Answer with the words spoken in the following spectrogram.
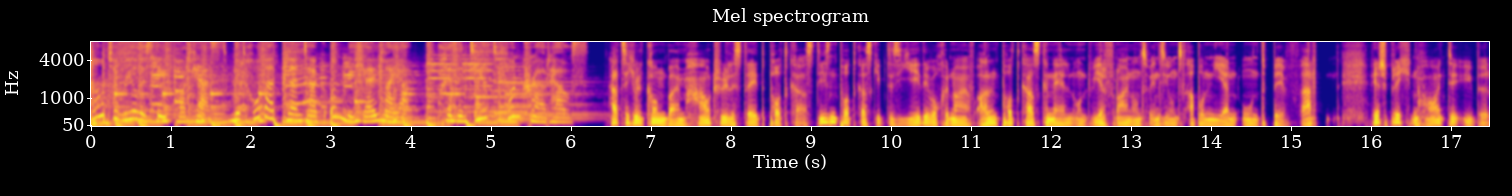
How to Real Estate Podcast mit Robert Plantag und Michael Mayer. Präsentiert von Crowdhouse. Herzlich willkommen beim How to Real Estate Podcast. Diesen Podcast gibt es jede Woche neu auf allen Podcast-Kanälen und wir freuen uns, wenn Sie uns abonnieren und bewerten. Wir sprechen heute über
